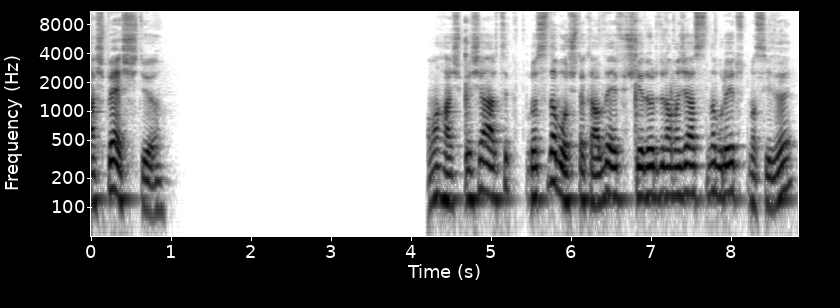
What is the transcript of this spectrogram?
H5 diyor. Ama H5'e artık burası da boşta kaldı. F3 G4'ün amacı aslında burayı tutmasıydı.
